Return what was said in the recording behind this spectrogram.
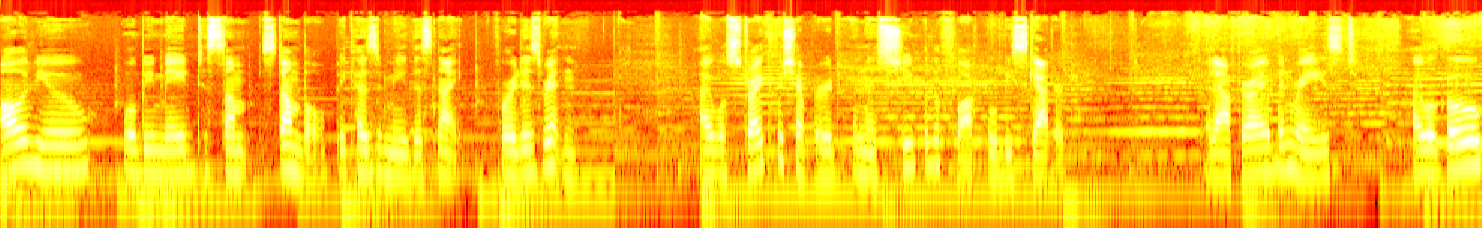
All of you will be made to stum- stumble because of me this night, for it is written, I will strike the shepherd, and the sheep of the flock will be scattered. But after I have been raised, I will go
